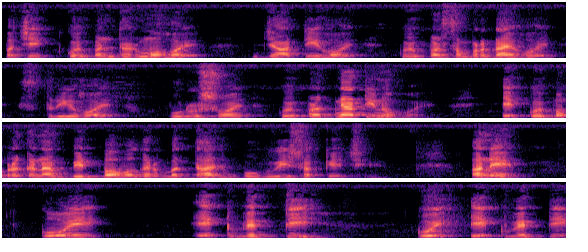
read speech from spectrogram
પછી કોઈપણ ધર્મ હોય, જાતિ હોય કોઈપણ સંપ્રદાય હોય, સ્ત્રી હોય, પુરુષ હોય કોઈપણ જ્ઞાતિનો હોય, એ કોઈપણ પ્રકારના ભેદભાવ વગર બધા જ ભોગવી શકે છે. અને કોઈ એક વ્યક્તિ, કોઈ એક વ્યક્તિ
